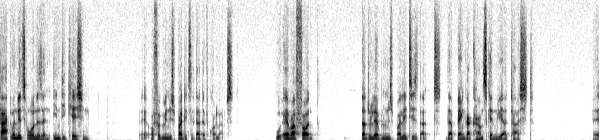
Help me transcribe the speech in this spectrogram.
That on its own is an indication uh, of a municipality that have collapsed. Whoever thought that will have municipalities that their bank accounts can be attached. Uh,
